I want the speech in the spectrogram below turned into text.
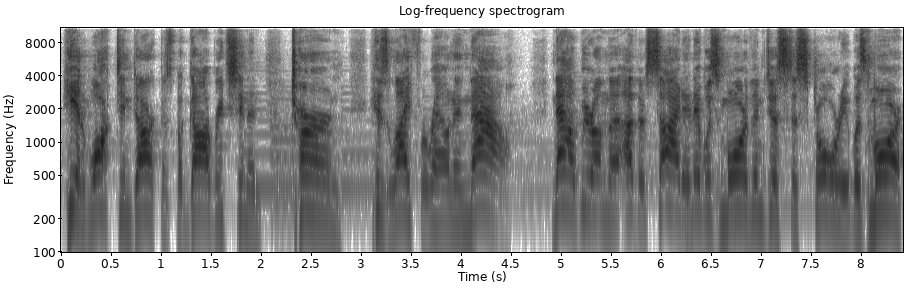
He had walked in darkness, but God reached in and turned his life around. And now, now we're on the other side and it was more than just a story it was more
